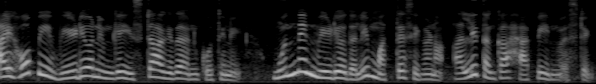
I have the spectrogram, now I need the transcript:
ಐ ಹೋಪ್ ಈ ವಿಡಿಯೋ ನಿಮಗೆ ಇಷ್ಟ ಆಗಿದೆ ಅನ್ಕೋತೀನಿ. ಮುಂದಿನ ವಿಡಿಯೋದಲ್ಲಿ ಮತ್ತೆ ಸಿಗೋಣ. ಅಲ್ಲಿ ತನಕ ಹ್ಯಾಪಿ ಇನ್ವೆಸ್ಟಿಂಗ್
